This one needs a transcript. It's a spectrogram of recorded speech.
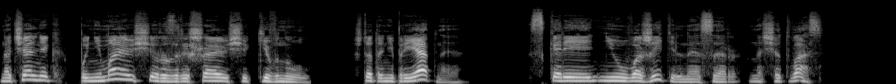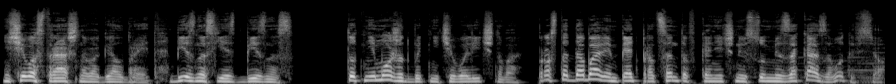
начальник, понимающе, разрешающе кивнул. Что-то неприятное? Скорее, неуважительное, сэр, насчет вас. Ничего страшного, Гэлбрейт, бизнес есть бизнес. Тут не может быть ничего личного. Просто добавим 5% к конечной сумме заказа, вот и все.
